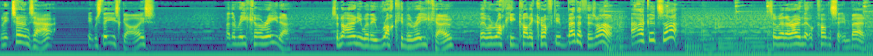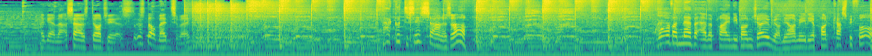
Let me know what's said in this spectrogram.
and it turns out it was these guys at the Ricoh Arena. So not only were they rocking the Ricoh, they were rocking Collycroft in Bennett as well. How good's that? So we had our own little concert in bed. Again, that sounds dodgy. It's, it's not meant to be. How good does this sound as well? What have I never ever played any Bon Jovi on the iMedia podcast before?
